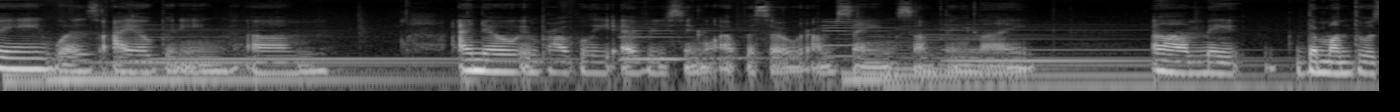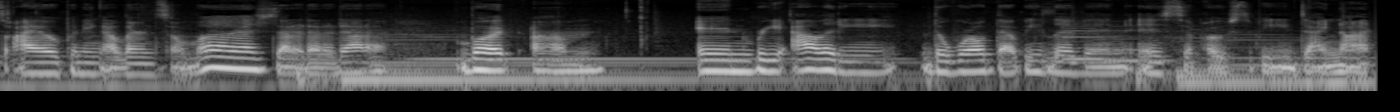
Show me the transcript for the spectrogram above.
May was eye opening. Um, I know in probably every single episode, I'm saying something like, um, May, the month was eye opening. I learned so much, da da da da da. But um, in reality, the world that we live in is supposed to be dyna-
